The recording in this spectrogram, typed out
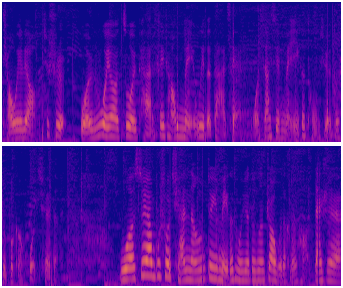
调味料。就是我如果要做一盘非常美味的大菜，我相信每一个同学都是不可或缺的。我虽然不说全能，对于每个同学都能照顾得很好，但是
